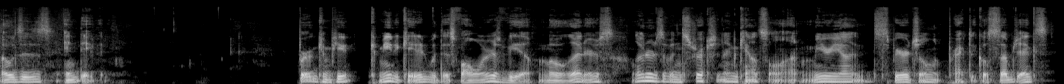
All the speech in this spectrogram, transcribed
Moses, and David. Berg communicated with his followers via Mo letters, letters of instruction and counsel on myriad spiritual and practical subjects,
